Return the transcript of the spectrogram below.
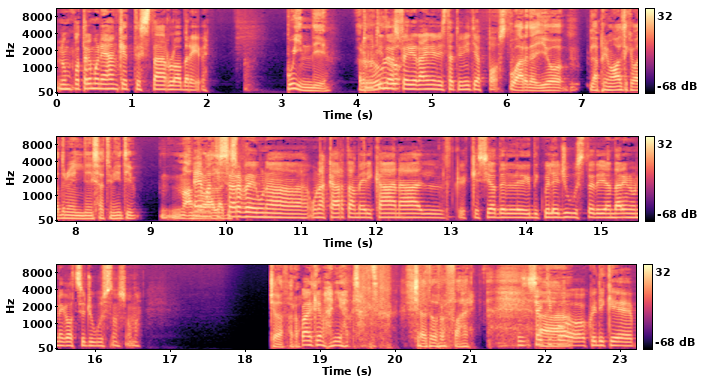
non potremo neanche testarlo a breve. Quindi tu rullo... ti trasferirai negli Stati Uniti apposta. Guarda, io la prima volta che vado negli, negli Stati Uniti eh, ma ti serve una, una, carta americana il, che, che, sia delle, di quelle giuste, devi andare in un negozio giusto, insomma. Ce la farò. Qualche maniera, esatto. Ce la dovrò fare. Sei uh, tipo quelli che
